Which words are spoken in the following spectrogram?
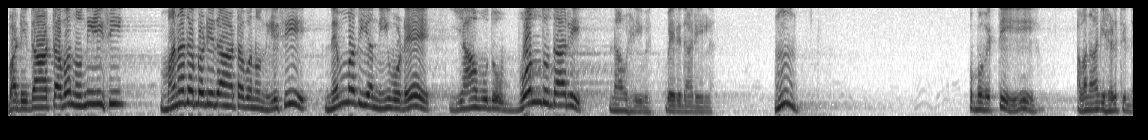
ಬಡಿದಾಟವನ್ನು ನಿಲ್ಲಿಸಿ, ಮನದ ಬಡಿದಾಟವನ್ನು ನಿಲ್ಲಿಸಿ, ನೆಮ್ಮದಿಯ ನೀವೊಡೆ ಯಾವುದೋ ಒಂದು ದಾರಿ ನಾವು ಹಿಡಿಬೇಕು ಬೇರೆ ದಾರಿ ಇಲ್ಲ. ಹ್ಮ್. ಒಬ್ಬ ವ್ಯಕ್ತಿ ಅವನಾಗಿ ಹೇಳ್ತಿದ್ದ.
